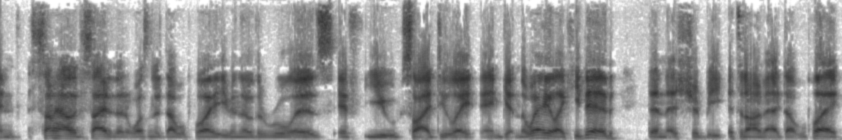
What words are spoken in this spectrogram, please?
and somehow they decided that it wasn't a double play, even though the rule is if you slide too late and get in the way, like he did, then it should be it's an automatic double play,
